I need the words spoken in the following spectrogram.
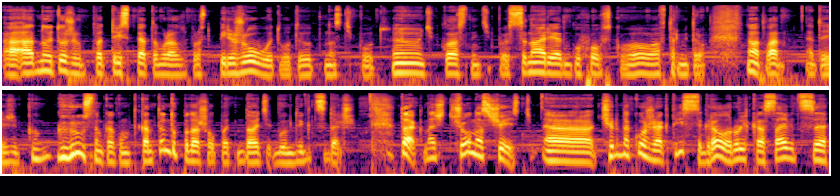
а одно и то же по 35 разу просто пережевывают, вот, и вот у нас, типа, вот, э, типа, классный, типа, сценарий от Глуховского, о, автор метро. Ну вот, ладно, это же к грустному какому-то контенту подошел, поэтому давайте будем двигаться дальше. Так, значит, что у нас еще есть? Э, чернокожая актриса сыграла роль красавицы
